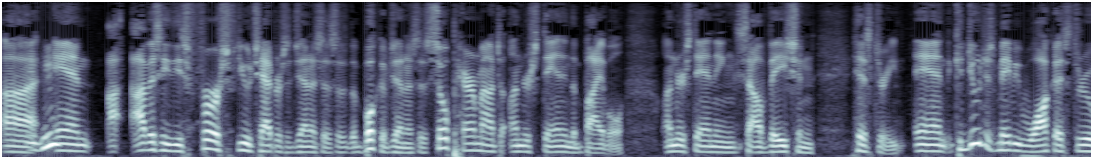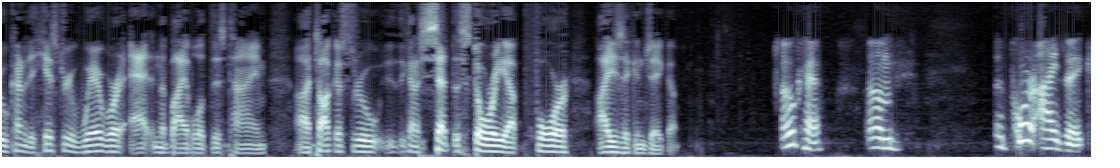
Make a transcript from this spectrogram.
Uh, and uh, obviously these first few chapters of Genesis, the book of Genesis, so paramount to understanding the Bible, understanding salvation history. And could you just maybe walk us through kind of the history of where we're at in the Bible at this time? Uh, talk us through, kind of set the story up for Isaac and Jacob. Okay. Um, uh, poor Isaac.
